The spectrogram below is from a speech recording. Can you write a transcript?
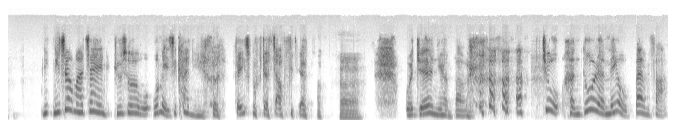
你你知道吗？在比如说我我每次看你的 Facebook 的照片啊，我觉得你很棒。就很多人没有办法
